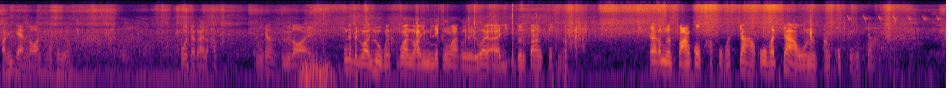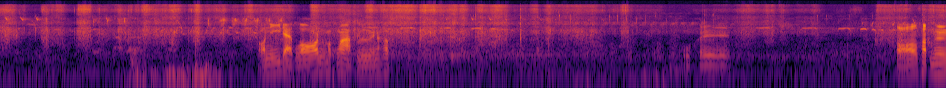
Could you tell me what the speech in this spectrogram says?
ตอนนี้แดดร้อนครับเพื่อนกลัวจะไงล่ะครับนี่ก็คือรอยนี่จะเป็นรอยลูกนะครับเพราะว่ารอยนี้มันเล็กมากๆเลย หรือว่าอ่าโดนฟางกบนะครับ ใช่ครับโดนฟางกบครับโอ้พระเจ้า โอ้พระเจ้าโดนฟางกบโอ้พระเจ้า ตอนนี้แดดร้อนมาก ๆ เลยนะครับ โอเคขอพับหนึ่ง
